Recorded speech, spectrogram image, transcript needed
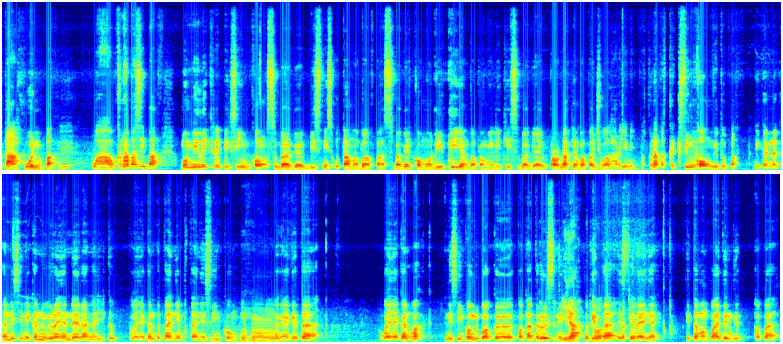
tahun, Pak. Iya. Wow, kenapa sih Pak memilih keripik singkong sebagai bisnis utama Bapak, sebagai komoditi yang Bapak miliki, sebagai produk yang Bapak jual hari ini? Pak? Kenapa keripik singkong gitu Pak? Ini karena kan di sini kan wilayah daerahnya ke- kebanyakan petani petani singkong. Mhm. Makanya kita kebanyakan wah ini singkong dibawa ke kota terus nih. Iya, betul, Kita betul. istilahnya kita manfaatin gitu, apa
